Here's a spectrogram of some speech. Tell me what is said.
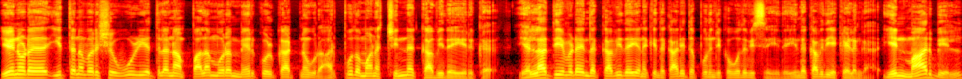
என்னோட இத்தனை வருஷ ஊழியத்தில் நான் பல முறை மேற்கோள் காட்டின ஒரு அற்புதமான சின்ன கவிதை இருக்கு. எல்லாத்தையும் விட இந்த கவிதை எனக்கு இந்த காரியத்தை புரிஞ்சுக்க உதவி செய்யுது. இந்த கவிதையை கேளுங்க. என் மார்பில்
